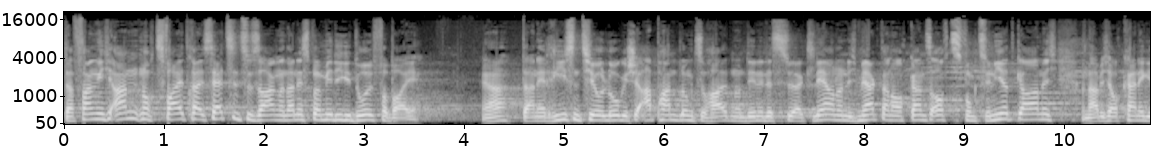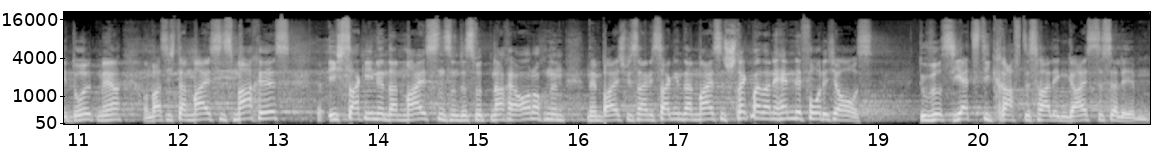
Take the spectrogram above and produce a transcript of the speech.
Da fange ich an, noch zwei, drei Sätze zu sagen und dann ist bei mir die Geduld vorbei ja, da eine riesen theologische Abhandlung zu halten und denen das zu erklären. Und ich merke dann auch ganz oft, es funktioniert gar nicht und habe ich auch keine Geduld mehr. Und was ich dann meistens mache ist, ich sage ihnen dann meistens, und das wird nachher auch noch ein, ein Beispiel sein, ich sage ihnen dann meistens, streck mal deine Hände vor dich aus. Du wirst jetzt die Kraft des Heiligen Geistes erleben.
